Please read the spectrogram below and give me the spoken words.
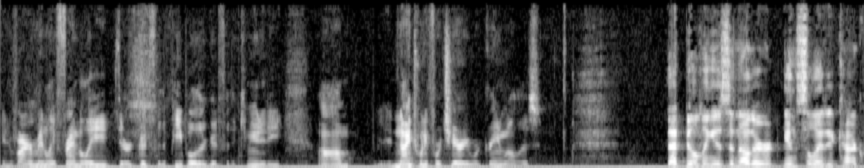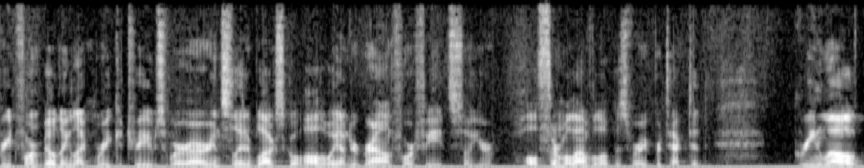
environmentally friendly. They're good for the people. They're good for the community. Um, 924 Cherry, where Greenwell is. That building is another insulated concrete form building like Marie Catrib's, where our insulated blocks go all the way underground four feet, so your whole thermal envelope is very protected. Greenwell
